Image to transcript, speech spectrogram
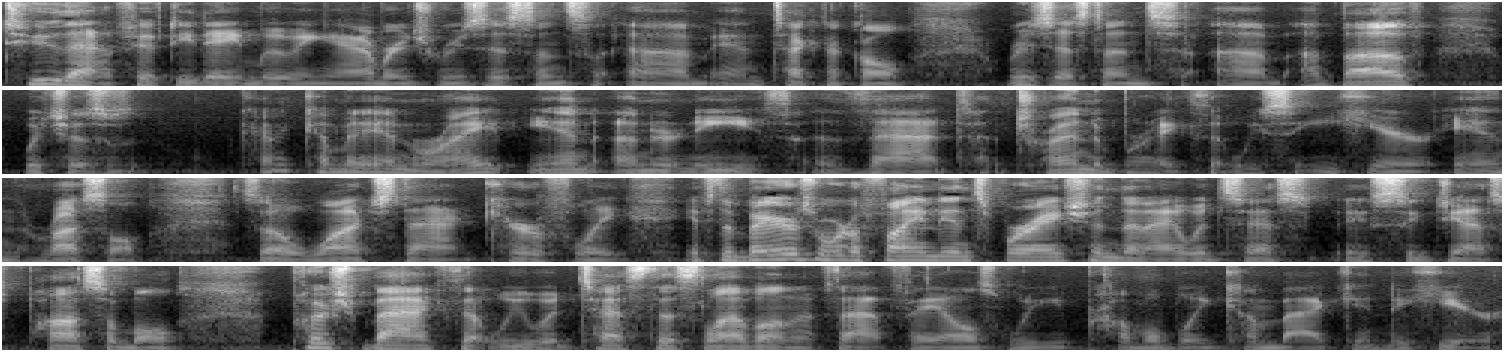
to that 50 day moving average resistance um, and technical resistance um, above, which is kind of coming in right in underneath that trend break that we see here in the Russell. So watch that carefully. If the bears were to find inspiration, then I would suggest possible pushback that we would test this level, and if that fails, we probably come back into here.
